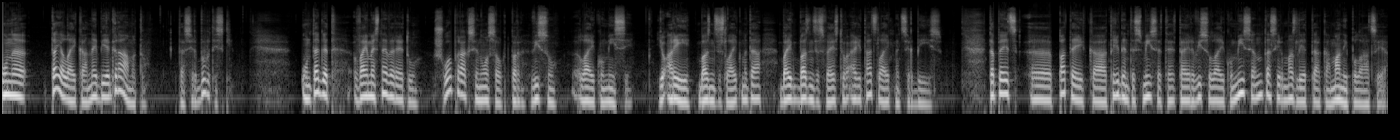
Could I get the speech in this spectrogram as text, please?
Un uh, tajā laikā nebija grāmatu. Tas ir burtiski. Un tagad, vai mēs nevarētu šo praksi nosaukt par visu laiku misiju? Jo arī baznīcas laikmetā, baznīcas vēsturē arī tāds laikmets ir bijis. Tāpēc uh, pateikt, ka tridentes mise tā ir visu laiku mise, nu tas ir mazliet tā kā manipulācija.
